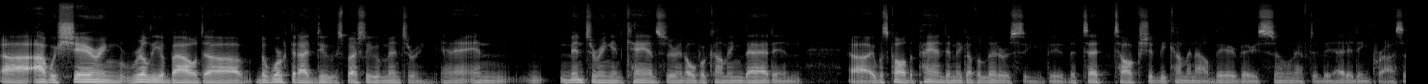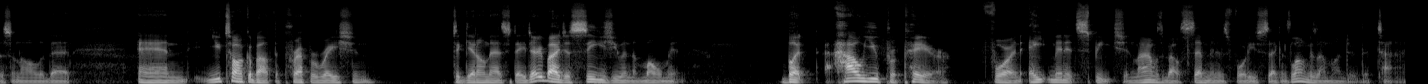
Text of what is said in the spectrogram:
uh, I was sharing really about uh, the work that I do, especially with mentoring and, and mentoring in cancer and overcoming that. And uh, it was called the pandemic of illiteracy. The, the TED Talk should be coming out very, very soon after the editing process and all of that. And you talk about the preparation to get on that stage. Everybody just sees you in the moment, but how you prepare for an eight-minute speech, and mine was about seven minutes forty seconds, as long as I'm under the time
